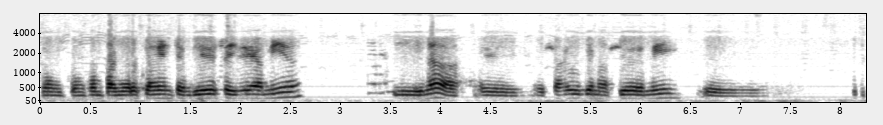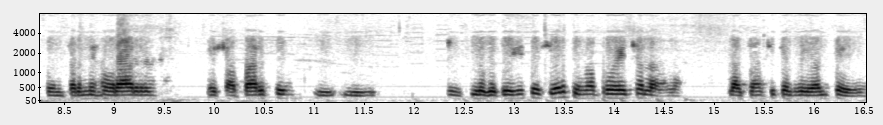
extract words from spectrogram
con, con, compañeros que han entendido esa idea mía y nada, eh, es algo que nació de mí, eh, intentar mejorar esa parte y, y- lo que tú dijiste es cierto, uno aprovecha la, la chance que el rival te,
